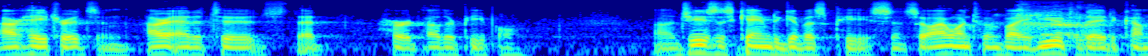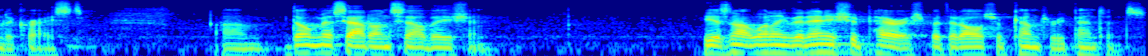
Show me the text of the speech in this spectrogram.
our hatreds and our attitudes that hurt other people. Uh, Jesus came to give us peace. And so I want to invite you today to come to Christ. Um, don't miss out on salvation. He is not willing that any should perish, but that all should come to repentance.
